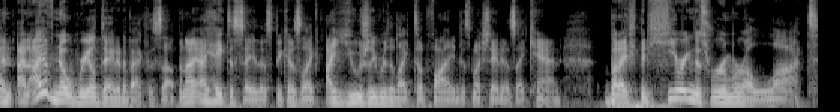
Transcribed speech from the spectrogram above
and and I have no real data to back this up, and I, I, hate to say this because like I usually really like to find as much data as I can, but I've been hearing this rumor a lot,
